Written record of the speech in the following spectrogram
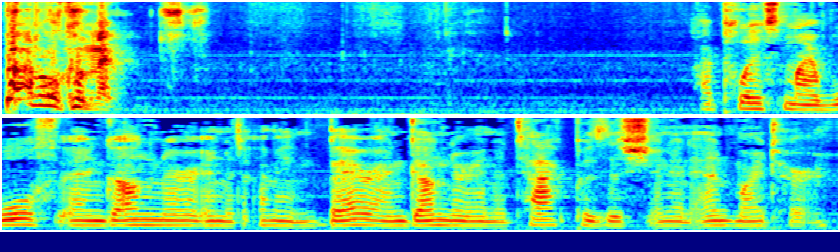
Battle commenced! I place my wolf and Gungnir in, I mean, bear and Gungnir in attack position and end my turn.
